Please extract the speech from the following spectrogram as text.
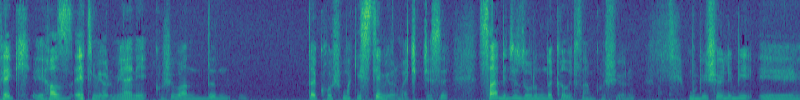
pek e, haz etmiyorum. Yani koşu bandında koşmak istemiyorum açıkçası. Sadece zorunda kalırsam koşuyorum. Bugün şöyle bir e,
